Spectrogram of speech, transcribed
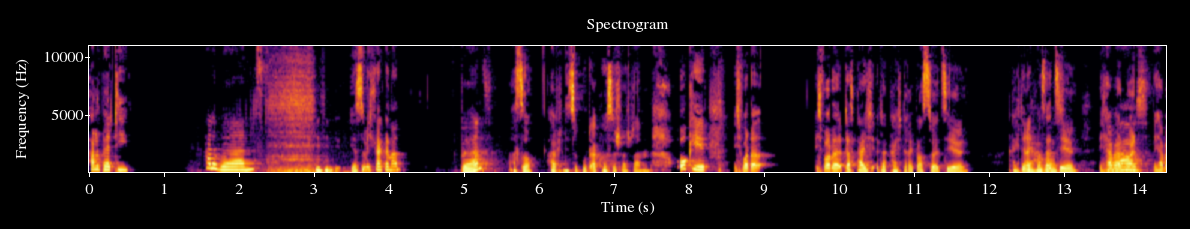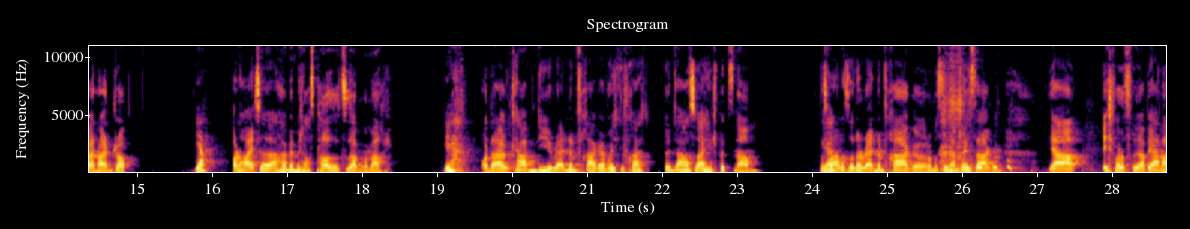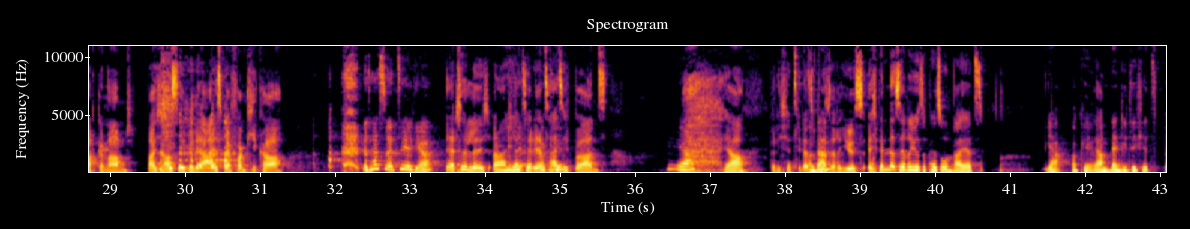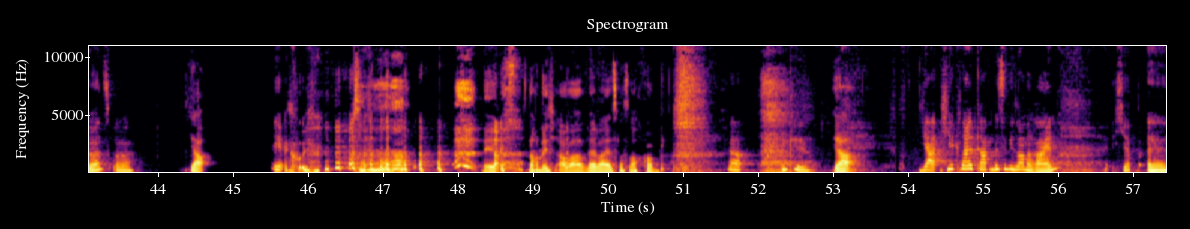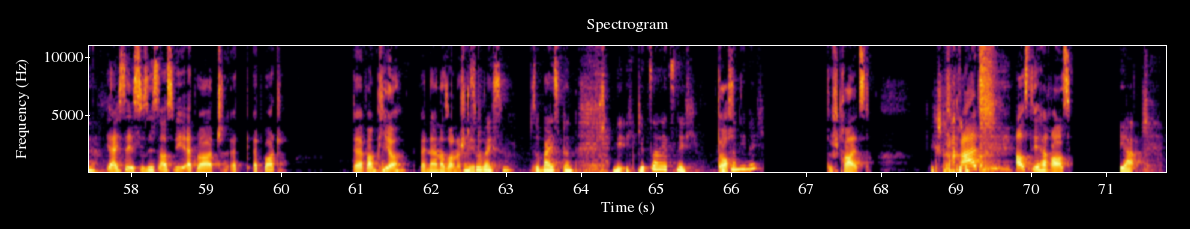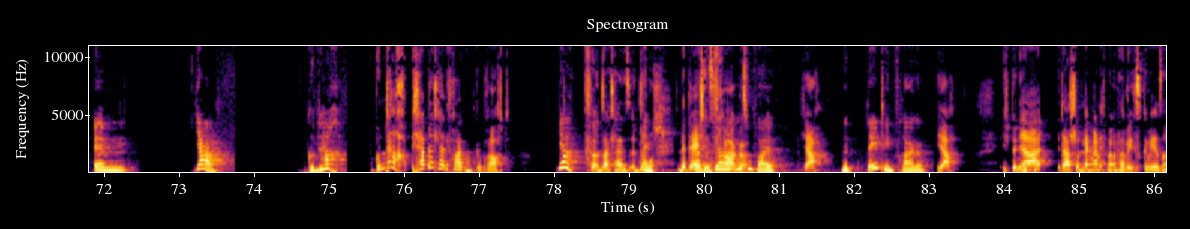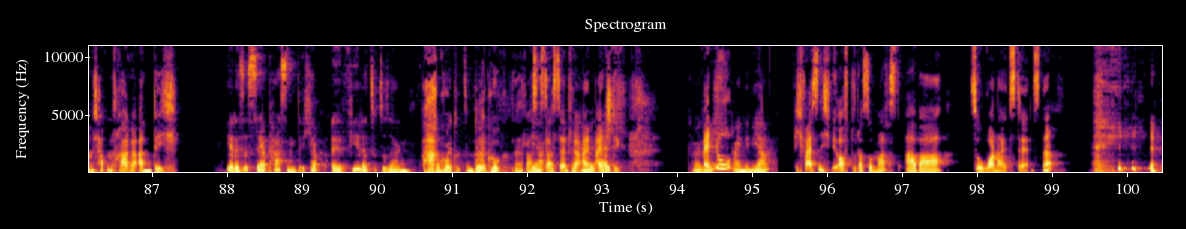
Hallo Patty. Hallo Burns. Wie hast du mich gerade genannt? Burns? Ach so, habe ich nicht so gut akustisch verstanden. Okay, ich wollte, ich wollte, das kann ich, da kann ich direkt was zu erzählen. Kann ich direkt Ja, was erzählen? Ich habe einen neuen, ich habe einen neuen Job. Ja, Und heute haben wir Mittagspause zusammen gemacht. ja. Und da kam die random Frage, wo ich gefragt, Binta, hast du eigentlich einen Spitznamen? Das Ja. war so eine random Frage. Da musste ich natürlich sagen, ja, ich wurde früher Bernhard genannt, weil ich aussehe wie der Eisbär von Kika. Das hast du erzählt, ja? Ja, natürlich. Und hab ich Ja, erzählt, jetzt okay. heiße ich Burns. Ja. Ja, bin ich jetzt wieder super seriös. Ich bin eine seriöse Person da jetzt. Ja, okay. Ja. Und nennen die dich jetzt Burns oder? Ja. Ja, cool. Nee, noch nicht, aber wer weiß, was noch kommt. Ja, okay. Ja. Ja, hier knallt gerade ein bisschen die Sonne rein. Ich hab, äh, Ja, ich sehe es. Du siehst aus wie Edward. Ed Edward? Der Vampir, wenn er in der Sonne steht. so, weil ich so, so weiß bin. Nee, ich glitzer jetzt nicht. Doch. Glitzern die nicht? Du strahlst. Ich strahle. strahlst aus dir heraus. Ja. Ähm, ja. Guten Tag. Guten Tag. Ich habe eine kleine Frage mitgebracht. Ja, Für unser kleines Intro. Mensch. eine das ist ja ein Dating-Frage. Zufall. Ja, Eine Dating-Frage. ja. Ich bin ja Okay. da schon länger nicht mehr unterwegs gewesen und ich habe eine Frage an dich. Ja, das ist sehr passend. Ich habe äh, viel dazu zu sagen, gerade guck. heute zum Daten. guck, was Ja, ist das denn für ein gleich- Einstieg? Wenn du- reingehen, ja? Ich weiß nicht, wie oft du das so machst, aber so One-Night-Stands, ne?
